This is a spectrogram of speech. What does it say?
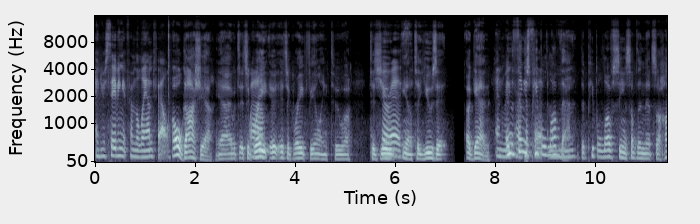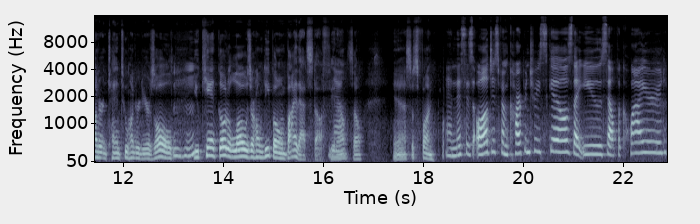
And you're saving it from the landfill. Oh gosh, yeah, yeah. It's, it's a Wow. great it, it's a great feeling to uh, to Sure do is. you know to use it again. And the thing is, people it. Mm-hmm. love that. That people love seeing something that's 110, 200 years old. Mm-hmm. You can't go to Lowe's or Home Depot and buy that stuff. You No. know, so yeah, so it's fun. And this is all just from carpentry skills that you self acquired.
